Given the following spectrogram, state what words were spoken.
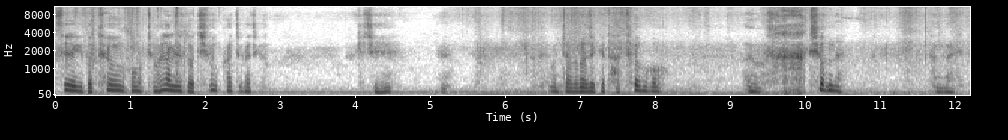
쓰레기도 태우고 저 화장실도 치우고 가지고 그렇지. 문짝은 어저께 다 태우고 아이고 싹 치웠네. 장관이.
